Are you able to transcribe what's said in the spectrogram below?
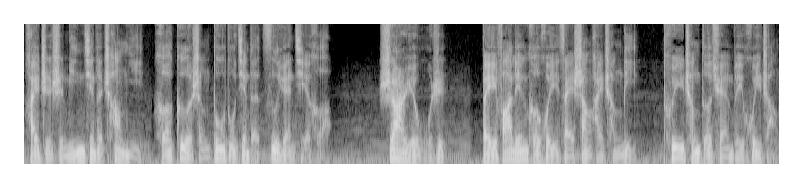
还只是民间的倡议和各省都督间的自愿结合。十二月五日，北伐联合会在上海成立，推程德全为会长，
